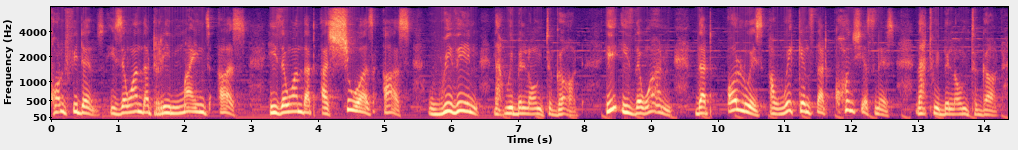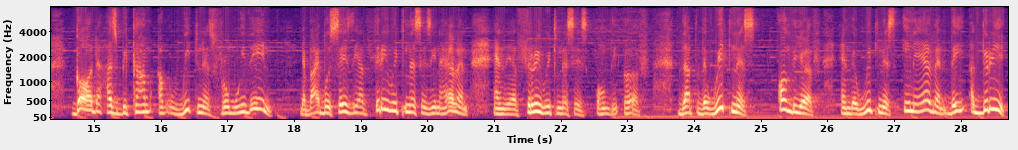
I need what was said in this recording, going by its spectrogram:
confidence, He's the one that reminds us He's the one that assures us within that we belong to God. He is the one that always awakens that consciousness that we belong to God. God has become a witness from within. The Bible says there are three witnesses in heaven and there are three witnesses on the earth. That the witness on the earth and the witness in heaven, they agree.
